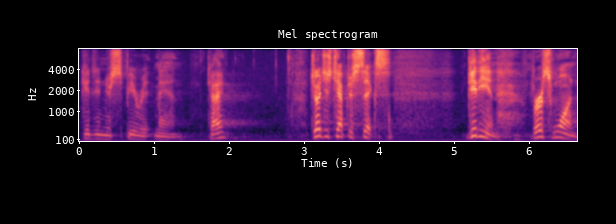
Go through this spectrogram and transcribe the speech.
Get it in your spirit, man. Okay? Judges chapter 6. Gideon, verse 1.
